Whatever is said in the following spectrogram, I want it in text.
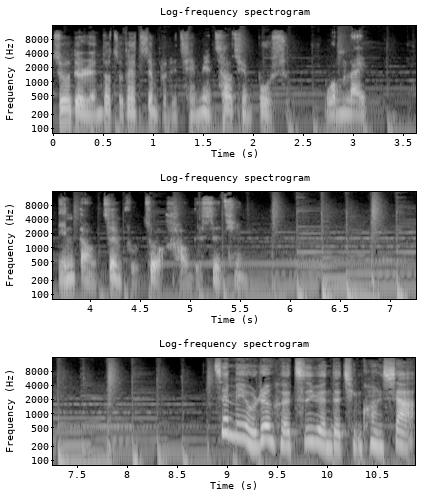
所有的人都走在政府的前面，超前部署，我们来引导政府做好的事情。在没有任何资源的情况下，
